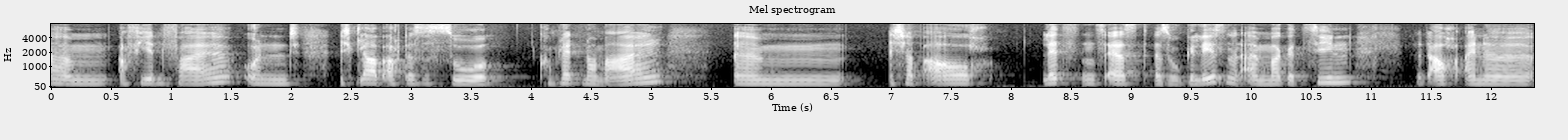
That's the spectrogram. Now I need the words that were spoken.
ähm, auf jeden Fall. Und ich glaube auch, das ist so komplett normal. Ähm, ich habe auch letztens erst also gelesen in einem Magazin, hat auch eine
